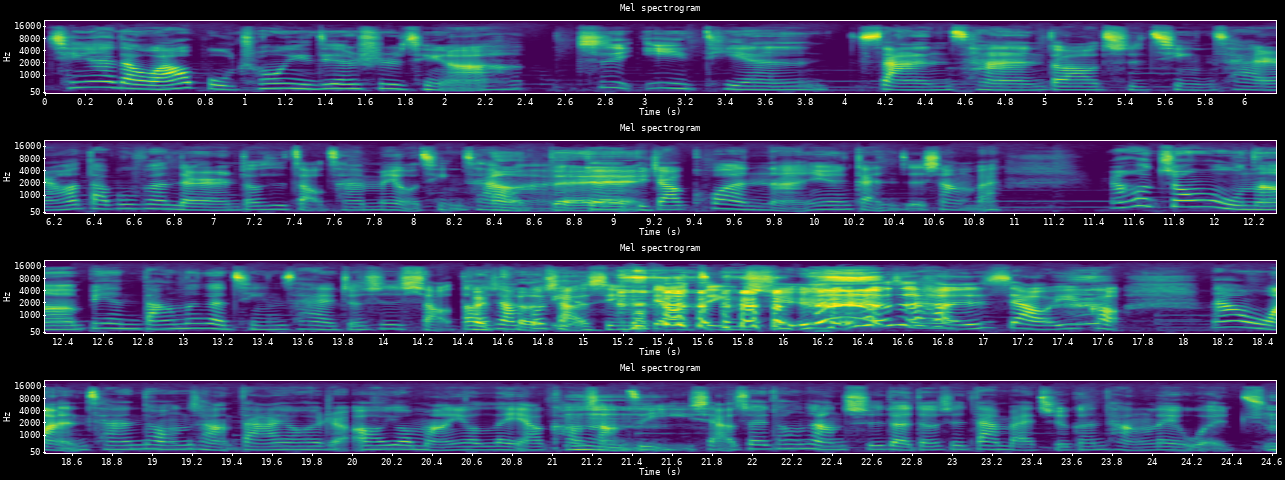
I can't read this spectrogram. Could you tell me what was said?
亲爱的，我要补充一件事情啊。是一天三餐都要吃青菜，然后大部分的人都是早餐没有青菜嘛，对，比较困难，因为赶着上班。然后中午呢，便当那个青菜就是小到像不小心掉进去，就是很小一口。那晚餐通常大家又会觉得哦，又忙又累，要犒赏自己一下，所以通常吃的都是蛋白质跟糖类为主，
